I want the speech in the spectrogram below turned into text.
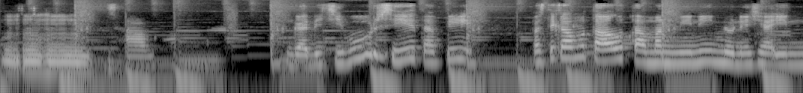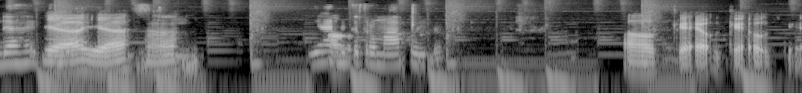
Mhm. sama nggak di Cibubur sih tapi pasti kamu tahu Taman Mini Indonesia Indah itu Ya, ya. Hah. ya deket rumah aku itu Oke, oke, oke.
